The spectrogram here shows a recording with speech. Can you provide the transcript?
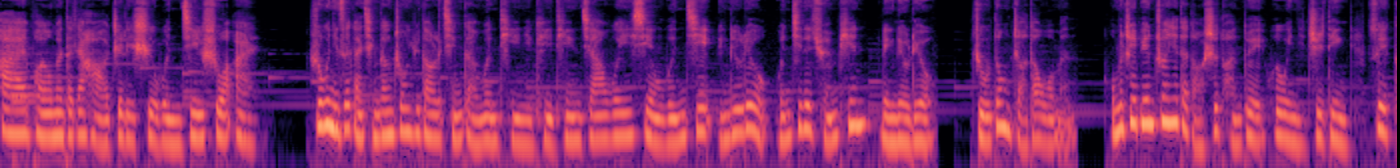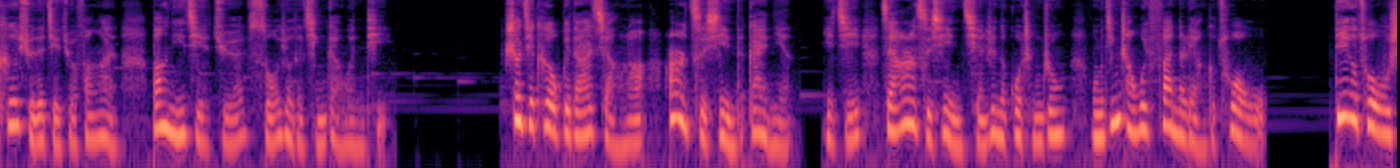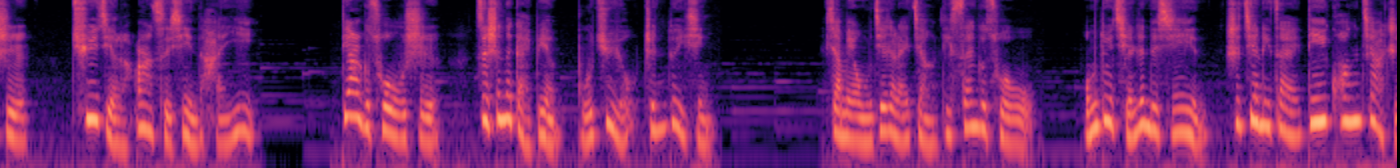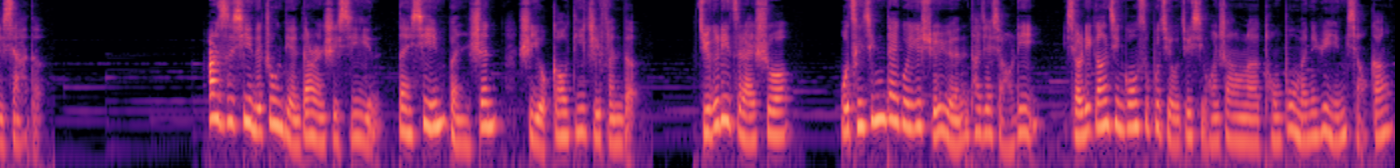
嗨，朋友们，大家好，这里是文姬说爱。如果你在感情当中遇到了情感问题，你可以添加微信文姬零六六，文姬的全拼零六六，主动找到我们，我们这边专业的导师团队会为你制定最科学的解决方案，帮你解决所有的情感问题。上节课我给大家讲了二次吸引的概念，以及在二次吸引前任的过程中，我们经常会犯的两个错误。第一个错误是曲解了二次吸引的含义，第二个错误是。自身的改变不具有针对性。下面我们接着来讲第三个错误：我们对前任的吸引是建立在第一框架之下的。二次吸引的重点当然是吸引，但吸引本身是有高低之分的。举个例子来说，我曾经带过一个学员，她叫小丽。小丽刚进公司不久，就喜欢上了同部门的运营小刚。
